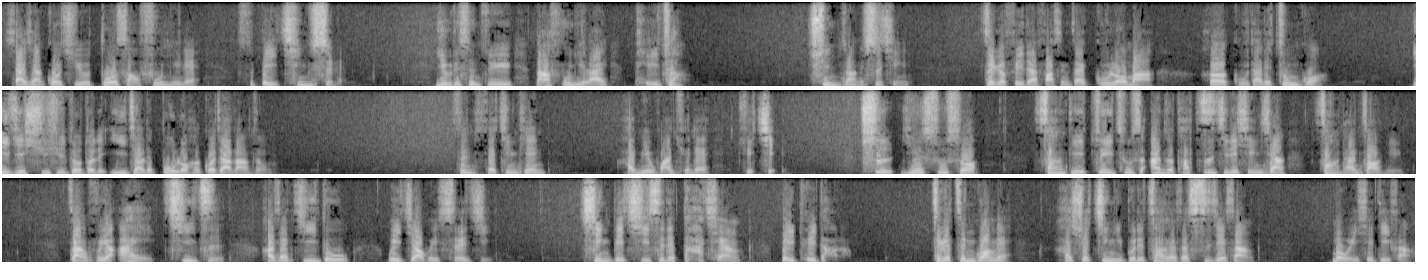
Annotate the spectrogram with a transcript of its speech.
想想过去有多少妇女呢，是被轻视的，有的甚至于拿妇女来陪葬、殉葬的事情。这个非但发生在古罗马和古代的中国，以及许许多多的异教的部落和国家当中，甚至在今天还没有完全的绝迹。是耶稣说，上帝最初是按照他自己的形象造男造女，丈夫要爱妻子，好像基督为教会舍己。性别歧视的大墙被推倒了，这个真光呢，还需要进一步的照耀在世界上某一些地方。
